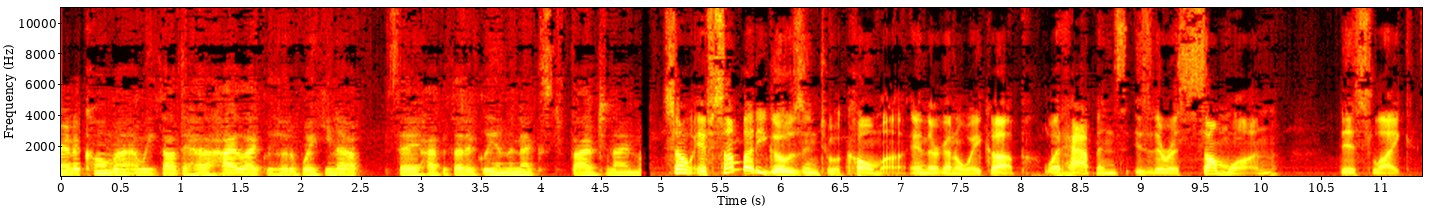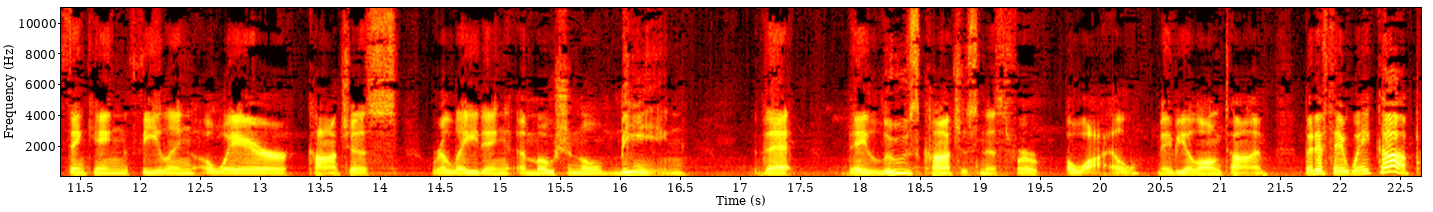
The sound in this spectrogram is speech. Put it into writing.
in a coma and we thought they had a high likelihood of waking up, say hypothetically in the next five to nine months. So if somebody goes into a coma and they're going to wake up, what happens is there is someone, this like thinking, feeling, aware, conscious, relating, emotional being, that they lose consciousness for a while, maybe a long time. But if they wake up,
